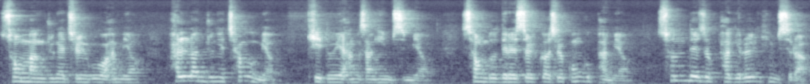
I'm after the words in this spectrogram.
소망 중에 즐거워하며 환난 중에 참으며 기도에 항상 힘쓰며 성도들의 쓸 것을 공급하며 손대접하기를 힘쓰라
